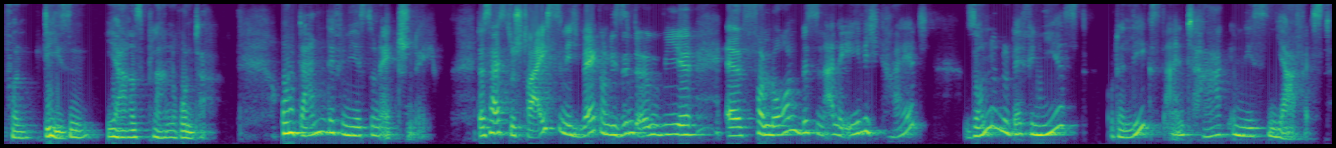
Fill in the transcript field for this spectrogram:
von diesem Jahresplan runter. Und dann definierst du ein Action Day. Das heißt, du streichst sie nicht weg und die sind irgendwie äh, verloren bis in alle Ewigkeit, sondern du definierst oder legst einen Tag im nächsten Jahr fest.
